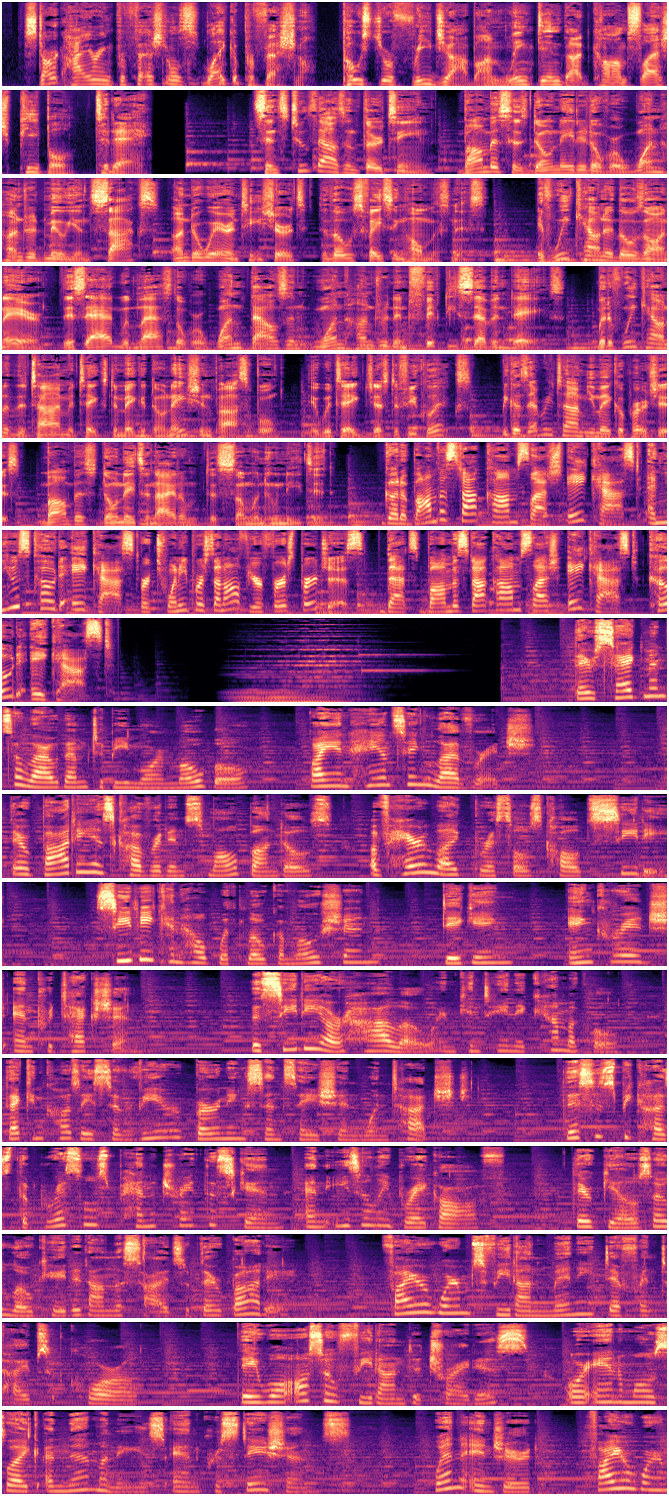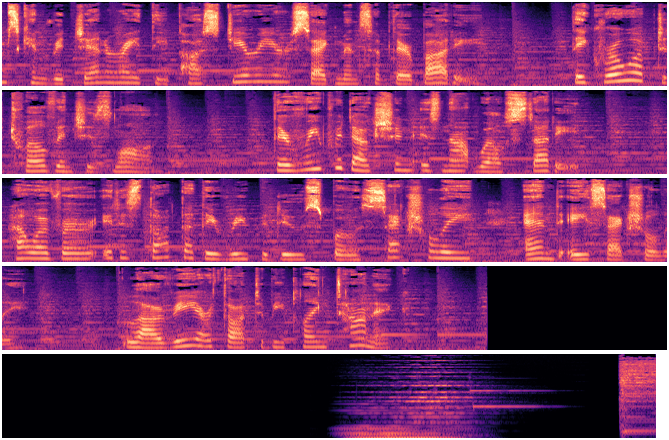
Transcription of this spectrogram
Start hiring professionals like a professional. Post your free job on linkedin.com/people slash people today. Since 2013, Bombas has donated over 100 million socks, underwear, and t shirts to those facing homelessness. If we counted those on air, this ad would last over 1,157 days. But if we counted the time it takes to make a donation possible, it would take just a few clicks. Because every time you make a purchase, Bombas donates an item to someone who needs it. Go to bombas.com slash ACAST and use code ACAST for 20% off your first purchase. That's bombas.com slash ACAST, code ACAST. Their segments allow them to be more mobile by enhancing leverage. Their body is covered in small bundles of hair like bristles called setae. Setae can help with locomotion, digging, anchorage, and protection. The setae are hollow and contain a chemical that can cause a severe burning sensation when touched. This is because the bristles penetrate the skin and easily break off. Their gills are located on the sides of their body. Fireworms feed on many different types of coral. They will also feed on detritus or animals like anemones and crustaceans. When injured, fireworms can regenerate the posterior segments of their body. They grow up to 12 inches long. Their reproduction is not well studied. However, it is thought that they reproduce both sexually and asexually. Larvae are thought to be planktonic.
